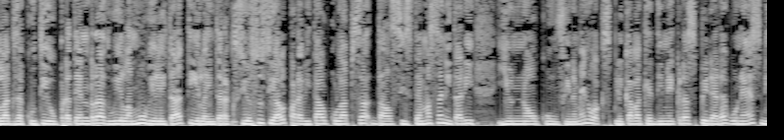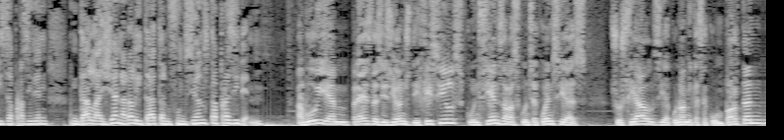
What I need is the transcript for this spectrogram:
L'executiu pretén reduir la mobilitat i la interacció social per evitar el col·lapse del sistema sanitari i un nou confinament. Ho explicava aquest dimecres Pere Aragonès, vicepresident de la Generalitat en funcions de president. Avui hem pres decisions difícils, conscients de les conseqüències socials i econòmiques que comporten,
